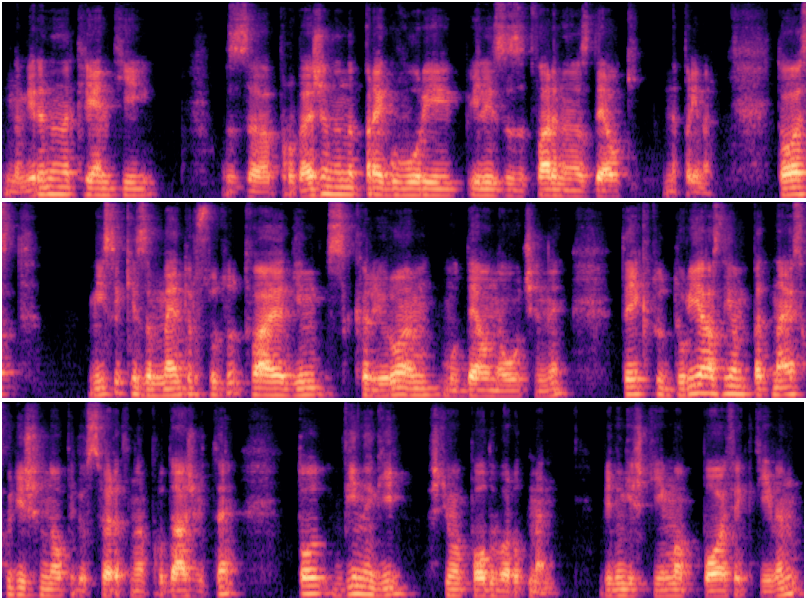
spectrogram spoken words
намиране на клиенти, за провеждане на преговори или за затваряне на сделки, например. Тоест, мислейки за менторството, това е един скалируем модел на учене, тъй като дори аз да имам 15 годишен опит в сферата на продажбите, то винаги ще има по-добър от мен. Винаги ще има по-ефективен.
